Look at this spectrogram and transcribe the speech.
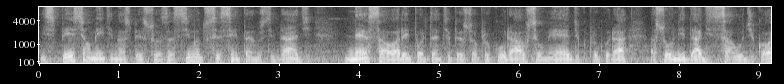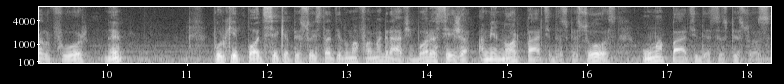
especialmente nas pessoas acima dos 60 anos de idade, nessa hora é importante a pessoa procurar o seu médico, procurar a sua unidade de saúde, qual ela for, né? Porque pode ser que a pessoa está tendo uma forma grave. Embora seja a menor parte das pessoas, uma parte dessas pessoas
